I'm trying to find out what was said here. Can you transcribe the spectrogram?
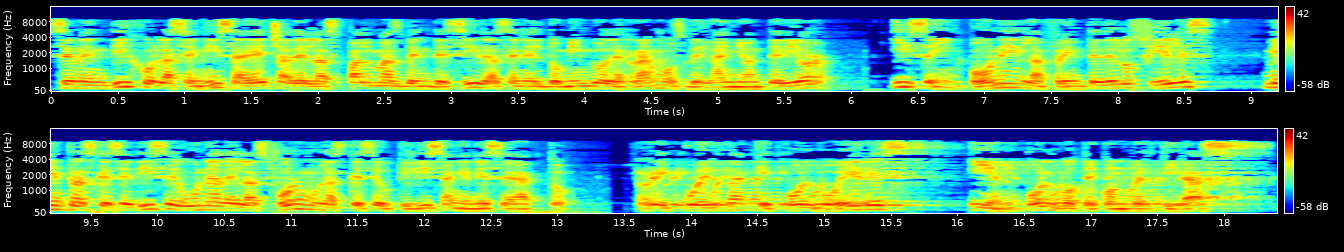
se bendijo la ceniza hecha de las palmas bendecidas en el domingo de ramos del año anterior, y se impone en la frente de los fieles, mientras que se dice una de las fórmulas que se utilizan en ese acto. Recuerda que polvo eres y en polvo te convertirás.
